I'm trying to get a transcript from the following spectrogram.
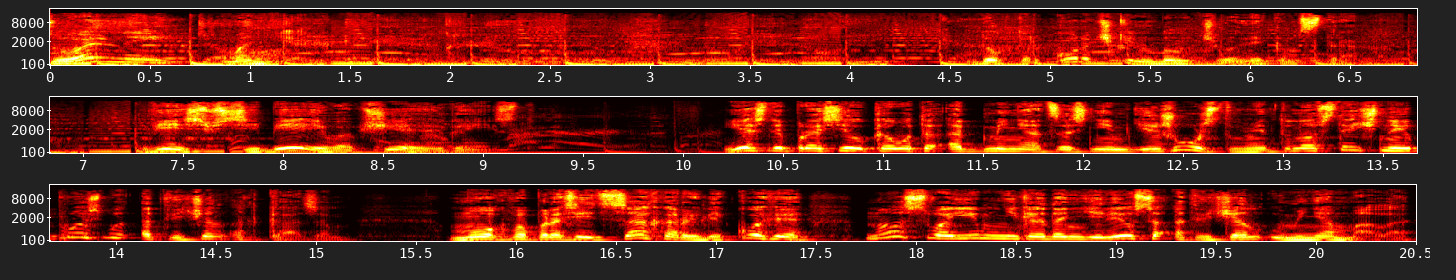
Сексуальный маньяк. Доктор Корочкин был человеком странным. Весь в себе и вообще эгоист. Если просил кого-то обменяться с ним дежурствами, то на встречные просьбы отвечал отказом. Мог попросить сахар или кофе, но своим никогда не делился, отвечал «у меня мало».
